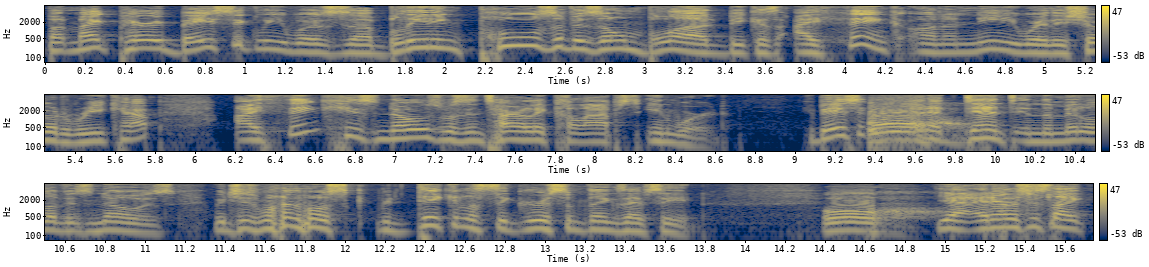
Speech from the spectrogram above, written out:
but Mike Perry basically was uh, bleeding pools of his own blood because I think on a knee where they showed a recap, I think his nose was entirely collapsed inward. He basically had a dent in the middle of his nose, which is one of the most ridiculously gruesome things I've seen. Oh. Yeah, and I was just like,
